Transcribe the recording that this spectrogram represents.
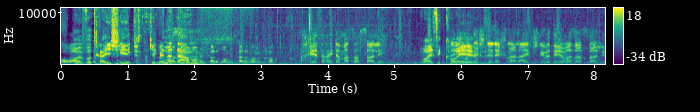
אוהב אותך אישית, באמצע כבן לא אדם. לא מאמין לך, לא מאמין לך, לא מאמין לך. אחי, אתה ראית מה זה עשה לי? וואי, איזה אני כואב. רוצה שתלך ללייב שלי ותראה מה זה עשה לי.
